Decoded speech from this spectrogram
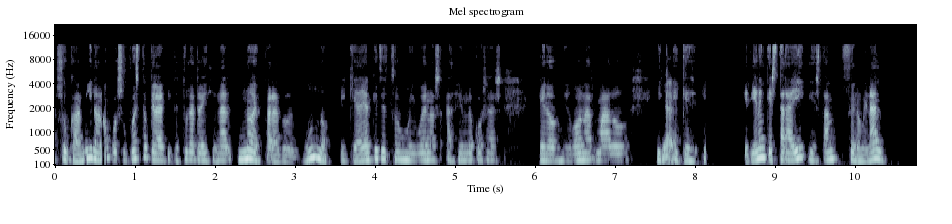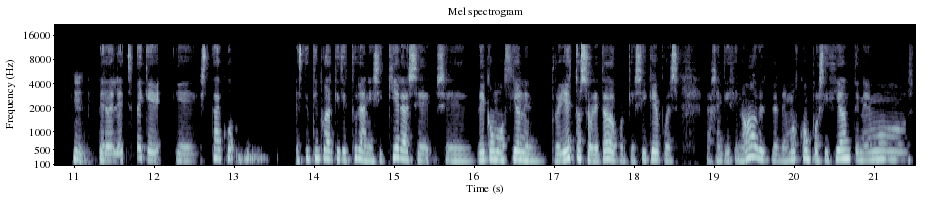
su camino, ¿no? Por supuesto que la arquitectura tradicional no es para todo el mundo y que hay arquitectos muy buenos haciendo cosas en hormigón armado y, que, y que tienen que estar ahí y están fenomenal. Mm, Pero el hecho de que, que esta este tipo de arquitectura ni siquiera se, se dé como opción en proyectos, sobre todo, porque sí que pues la gente dice, no, tenemos composición, tenemos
